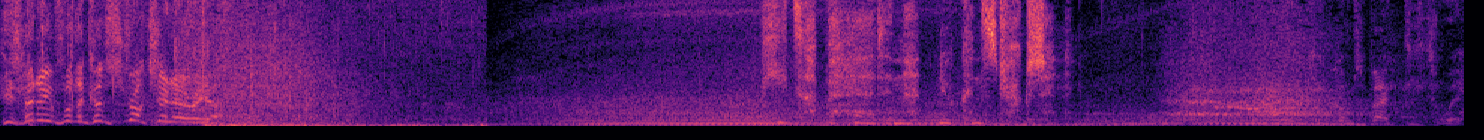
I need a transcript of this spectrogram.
He's heading for the construction area! Pete's up ahead in that new construction. If he comes back this way,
